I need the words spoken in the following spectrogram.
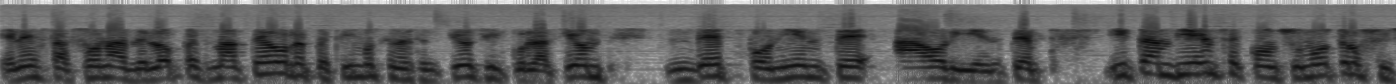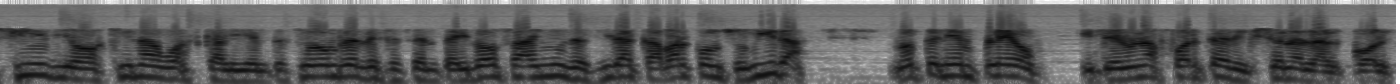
en esta zona de López Mateo, repetimos en el sentido de circulación de poniente a oriente. Y también se consumó otro suicidio aquí en Aguascalientes. Un hombre de 62 años decide acabar con su vida no tenía empleo y tenía una fuerte adicción al alcohol.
